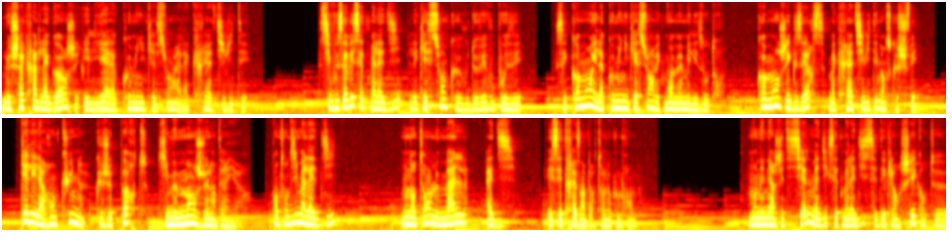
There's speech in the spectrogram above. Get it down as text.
Le chakra de la gorge est lié à la communication et à la créativité. Si vous avez cette maladie, les questions que vous devez vous poser, c'est comment est la communication avec moi-même et les autres? Comment j'exerce ma créativité dans ce que je fais? Quelle est la rancune que je porte qui me mange de l'intérieur? Quand on dit maladie, on entend le mal a dit. Et c'est très important de le comprendre. Mon énergéticienne m'a dit que cette maladie s'est déclenchée quand euh,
